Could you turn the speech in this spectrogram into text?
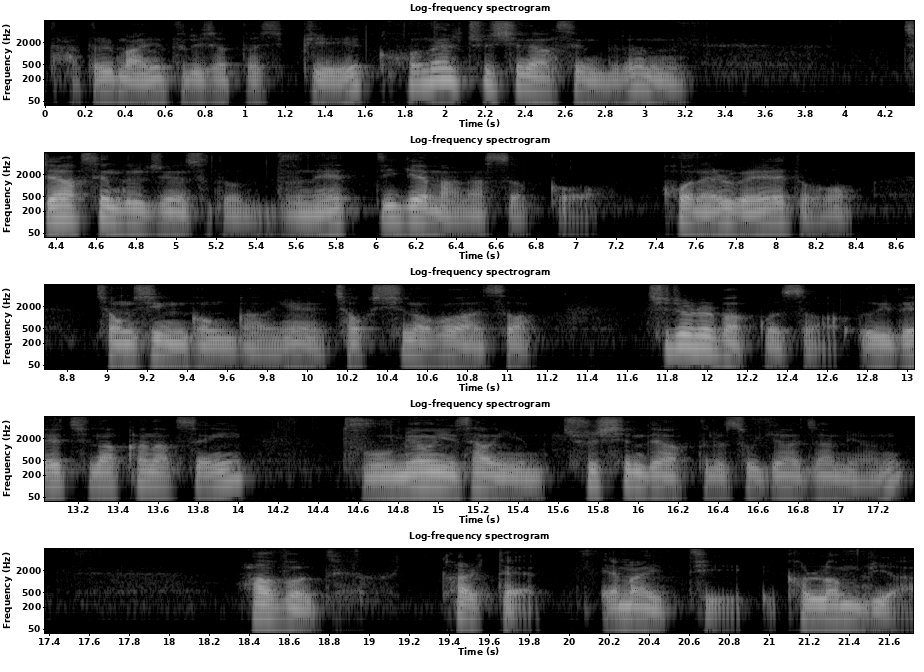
다들 많이 들으셨다시피 코넬 출신의 학생들은 제 학생들 중에서도 눈에 띄게 많았었고 코넬 외에도 정신 건강에 적신호가 와서 치료를 받고서 의대에 진학한 학생이 두 명 이상인 출신 대학들을 소개하자면 하버드, 칼텍, MIT, 컬럼비아,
